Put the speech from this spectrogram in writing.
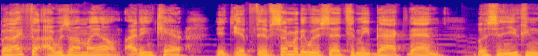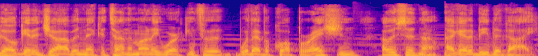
But I thought I was on my own. I didn't care. It, if, if somebody would have said to me back then, listen, you can go get a job and make a ton of money working for whatever corporation, I would have said, no, I got to be the guy.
